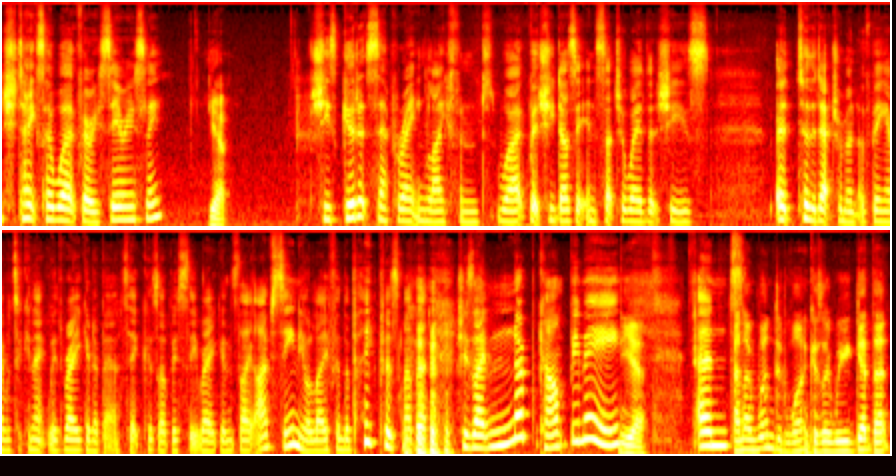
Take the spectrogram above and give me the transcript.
She takes her work very seriously. yeah, She's good at separating life and work, but she does it in such a way that she's uh, to the detriment of being able to connect with Regan about it. Because obviously Regan's like, "I've seen your life in the papers, mother." She's like, "Nope, can't be me." yeah. And, And I wondered why, because we get that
